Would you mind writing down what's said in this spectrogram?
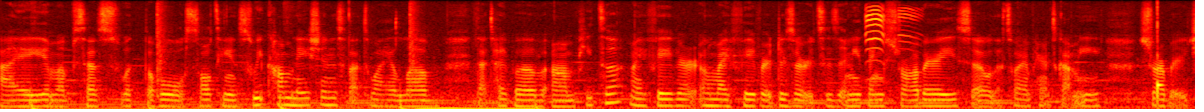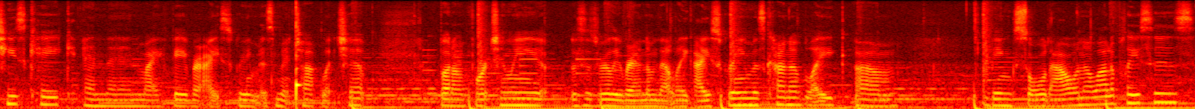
I am obsessed with the whole salty and sweet combination, so that's why I love that type of um, pizza. My favorite, one of my favorite desserts is anything strawberry, so that's why my parents got me strawberry cheesecake, and then my favorite ice cream is mint chocolate chip but unfortunately this is really random that like ice cream is kind of like um, being sold out in a lot of places.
